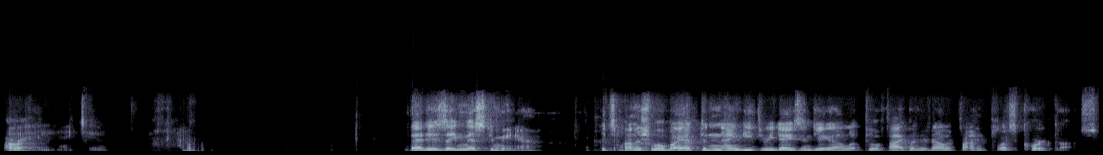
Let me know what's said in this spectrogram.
All right. I I do. That is a misdemeanor. It's punishable by up to ninety-three days in jail, up to a five hundred dollar fine plus court costs.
